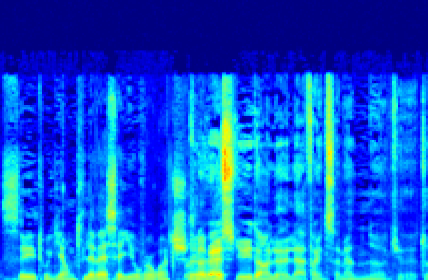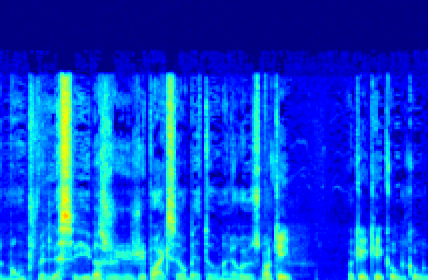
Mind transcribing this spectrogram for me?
C'est toi, Guillaume, qui l'avais essayé, Overwatch? Je l'avais essayé dans le- la fin de semaine, là, que tout le monde pouvait l'essayer, parce que j'ai- j'ai pas accès au bêta, malheureusement. OK. OK, OK, cool, cool.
